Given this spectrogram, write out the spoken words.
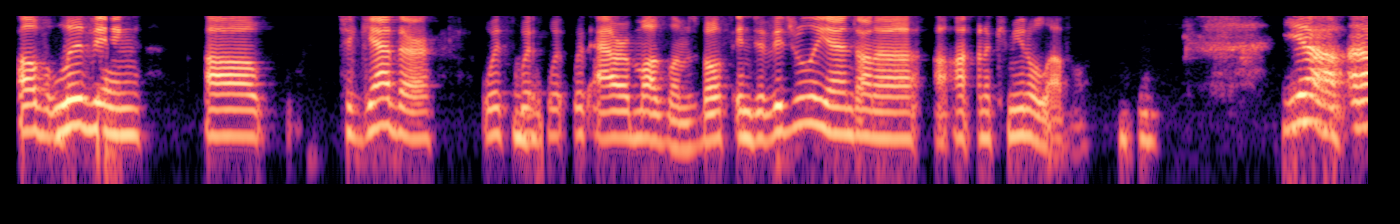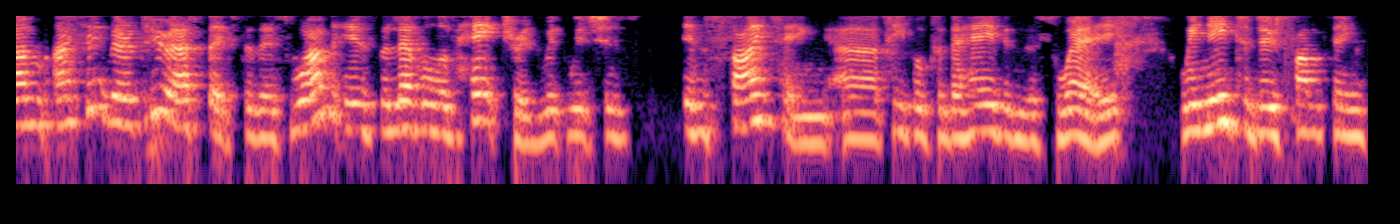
of living uh, together with, with, with, Arab Muslims, both individually and on a, on a communal level. Yeah, um, I think there are two aspects to this. One is the level of hatred, which, is inciting uh, people to behave in this way. We need to do something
